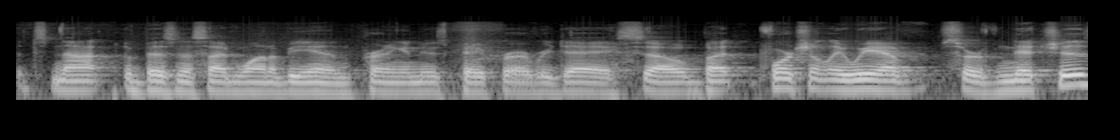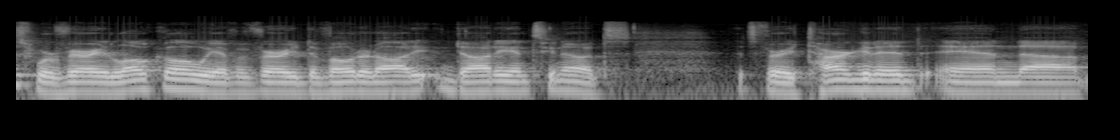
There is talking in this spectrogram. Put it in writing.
it's not a business I'd want to be in, printing a newspaper every day. So, but fortunately, we have sort of niches. We're very local. We have a very devoted audi- audience. You know, it's it's very targeted, and uh,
